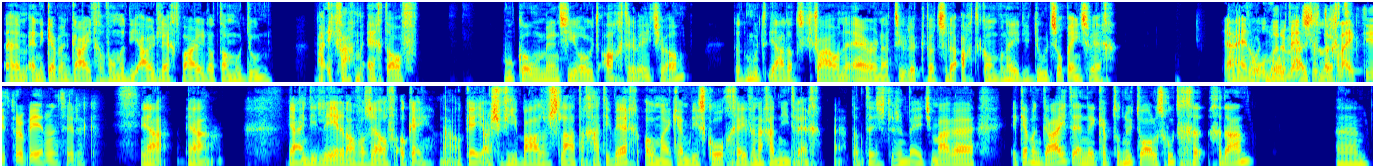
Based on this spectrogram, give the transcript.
Um, en ik heb een guide gevonden die uitlegt waar je dat dan moet doen. Maar ik vraag me echt af, hoe komen mensen hier ooit achter, weet je wel? Dat moet, ja, dat is trial and error natuurlijk. Dat ze erachter komen van, hé, hey, die doet ze opeens weg. Ja, en honderden mensen uitgelegd. tegelijk die het proberen natuurlijk. Ja, ja. Ja, en die leren dan vanzelf, oké, okay, nou oké, okay, als je vier bazen verslaat, dan gaat hij weg. Oh, maar ik heb hem die score gegeven en hij gaat niet weg. Ja, dat is dus een beetje. Maar uh, ik heb een guide en ik heb tot nu toe alles goed ge gedaan. Um,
